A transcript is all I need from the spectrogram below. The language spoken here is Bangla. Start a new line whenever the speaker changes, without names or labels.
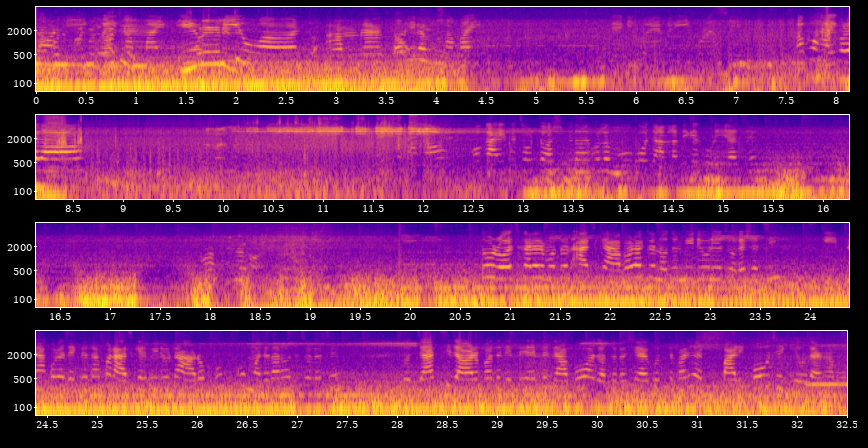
তো আমরা সবাই বেরিয়ে দাও। ও চড়তে অসুবিধা হয় বলে মুখ ও জানলা ঘুরিয়ে আছে। তো রোজকারের মতন আজকে আবারও একটা নতুন ভিডিও নিয়ে চলে এসেছি। স্কিপ না করে দেখতে থাকো আজকের ভিডিওটা আরও খুব খুব মজাদার হতে চলেছে। তো যাচ্ছি, যাওয়ার পথে যেতে যেতে যাব আর যতটা শেয়ার করতে পারি আর বাড়ি পৌঁছে গিয়েও দেখাবো।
